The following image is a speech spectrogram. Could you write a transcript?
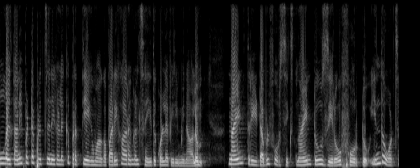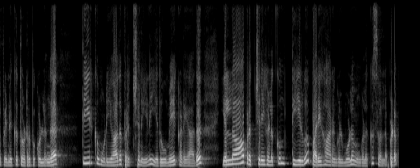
உங்கள் தனிப்பட்ட பிரச்சனைகளுக்கு பிரத்யேகமாக பரிகாரங்கள் செய்து கொள்ள விரும்பினாலும் nine three double four six nine two zero four two. இந்த வாட்ஸ்அப் எண்ணுக்கு தொடர்பு கொள்ளுங்கள் தீர்க்க முடியாத பிரச்சனைன்னு எதுவுமே கிடையாது. எல்லா பிரச்சனைகளுக்கும் தீர்வு பரிகாரங்கள் மூலம் உங்களுக்கு சொல்லப்படும்.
